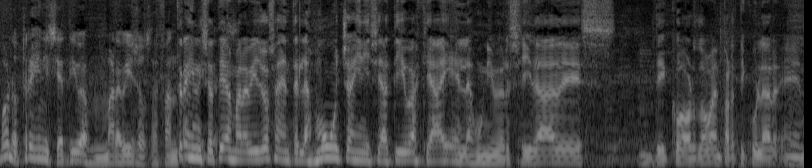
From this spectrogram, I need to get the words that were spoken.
Bueno, tres iniciativas maravillosas, fantásticas. Tres iniciativas maravillosas entre las muchas iniciativas que hay en las universidades de Córdoba, en particular en,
